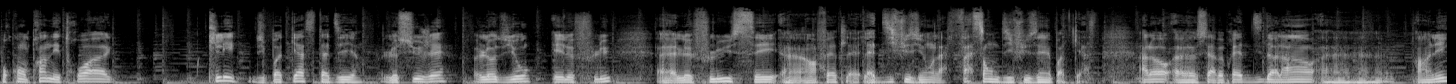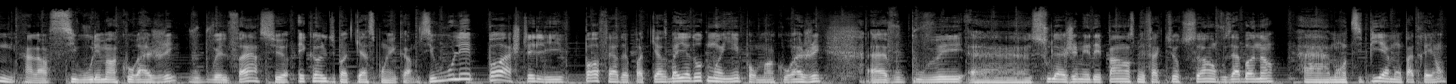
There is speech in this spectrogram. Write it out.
pour comprendre les trois clé du podcast, c'est-à-dire le sujet, l'audio et le flux. Euh, le flux, c'est euh, en fait la, diffusion, la façon de diffuser un podcast. Alors, euh, c'est à peu près 10 dollars en ligne. Alors, si vous voulez m'encourager, vous pouvez le faire sur écoledupodcast.com. Si vous voulez pas acheter le livre, pas faire de podcast, ben il y a d'autres moyens pour m'encourager. vous pouvez soulager mes dépenses, mes factures, tout ça en vous abonnant à mon Tipeee, à mon Patreon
